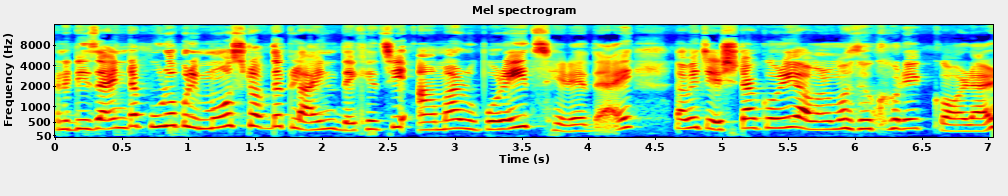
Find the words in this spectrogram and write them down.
মানে ডিজাইনটা পুরোপুরি মোস্ট অফ দ্য ক্লায়েন্ট দেখেছি, আমার উপরেই ছেড়ে দেয়। তো আমি চেষ্টা করি আমার মতো করে করার।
